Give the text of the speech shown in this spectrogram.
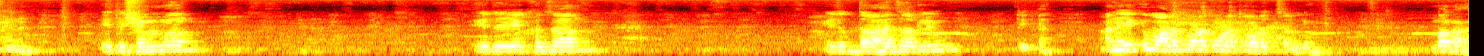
है ना? इथे शंभर. इथे एक हजार. इथं दहा हजार लिहू ठीक आहे. आणि एक वाढत वाढत वाढत वाढत चाललं. बघा.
